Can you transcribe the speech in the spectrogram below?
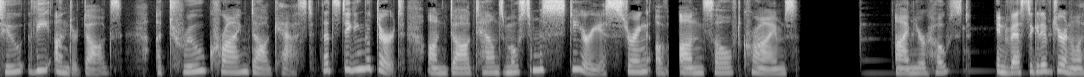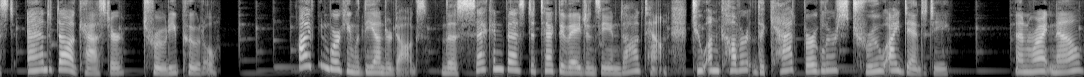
to The Underdogs, a true crime dogcast that's digging the dirt on Dogtown's most mysterious string of unsolved crimes. I'm your host, investigative journalist, and dogcaster, Trudie Poodle. I've been working with the Underdogs, the second best detective agency in Dogtown, to uncover the cat burglar's true identity. And right now,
